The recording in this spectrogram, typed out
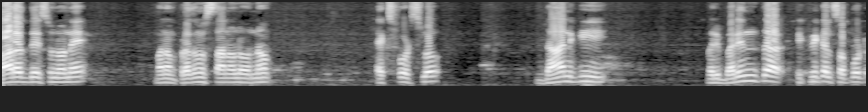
భారతదేశంలోనే మనం ప్రథమ స్థానంలో ఉన్నాం. ఎక్స్పోర్ట్స్లో. దానికి మరి మరింత టెక్నికల్ సపోర్ట్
